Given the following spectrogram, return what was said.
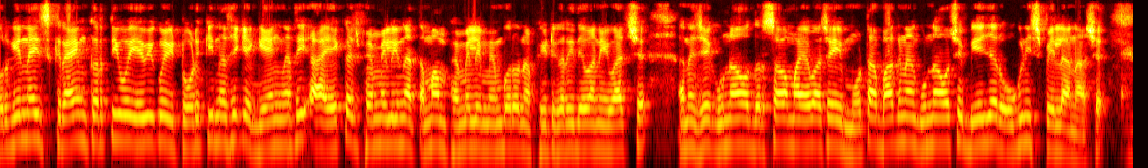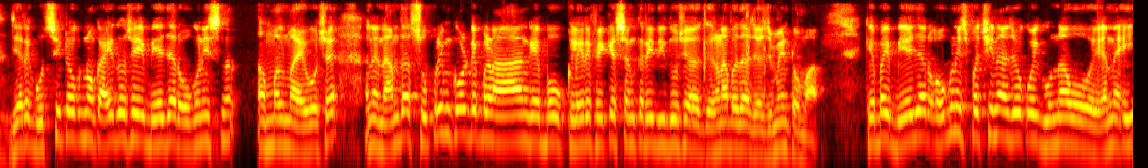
ઓર્ગેનાઇઝ ક્રાઇમ કરતી હોય એવી કોઈ ટોળકી નથી કે ગેંગ નથી, આ એક જ ફેમિલીના તમામ ફેમિલી મેમ્બરોને ફિટ કરી દેવાની વાત છે. અને જે ગુનાઓ દર્શાવવામાં આવ્યા છે, એ મોટા ભાગના ગુનાઓ છે, બે હજાર ઓગણીસ પહેલાંના છે. જ્યારે ગુસ્સી ટોકનો કાયદો છે, એ બે હજાર ઓગણીસ અમલમાં આવ્યો છે. અને નામદાર સુપ્રીમ કોર્ટે પણ આ અંગે બહુ ક્લેરિફિકેશન કરી દીધું છે ઘણા બધા જજમેન્ટોમાં કે ભાઈ બે હજાર ઓગણીસ પછીના જો કોઈ ગુનાઓ હોય અને એ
